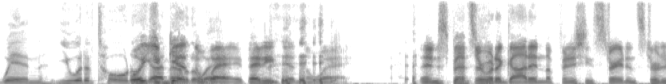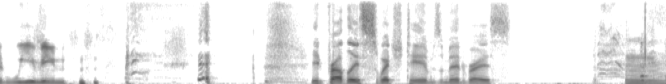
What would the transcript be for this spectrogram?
win, you would have totally. Well, totally you'd gotten get out in of the the way. Then he'd get in the way. and Spencer would have got in the finishing straight and started weaving. He'd probably switch teams mid race. Hmm.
